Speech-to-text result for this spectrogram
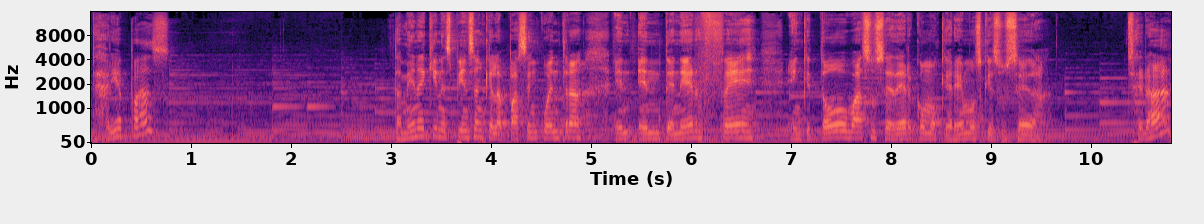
¿Te daría paz? También hay quienes piensan que la paz se encuentra en, en, tener fe en que todo va a suceder como queremos que suceda. ¿Será?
